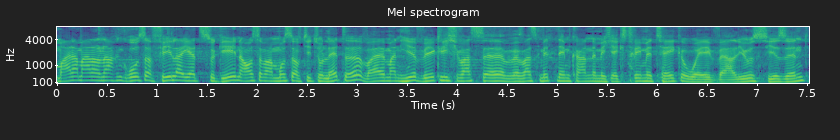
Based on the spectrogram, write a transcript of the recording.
Meiner Meinung nach ein großer Fehler jetzt zu gehen, außer man muss auf die Toilette, weil man hier wirklich was, äh, was mitnehmen kann, nämlich extreme Takeaway-Values hier sind.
